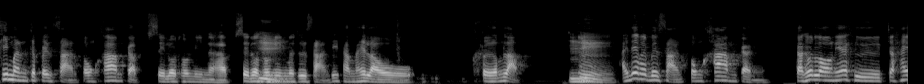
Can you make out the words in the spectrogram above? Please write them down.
ที่มันจะเป็นสารตรงข้ามกับเซโรโทนินนะครับ เซโรโทนินมันคือสารที่ทำให้เราเคลิ้มหลับอือืมมอันเนี้ยมันเป็นสารตรงข้ามกัน การทดลองเนี้ยคือจะให้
